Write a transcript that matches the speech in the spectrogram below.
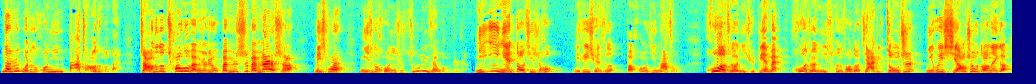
那如果这个黄金大涨怎么办？涨的都超过百分之六、百分之十、百分之二十了。没错啊，你这个黄金是租赁在我们这儿的，你一年到期之后，你可以选择把黄金拿走，或者你去变卖，或者你存放到家里。总之，你会享受到那个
